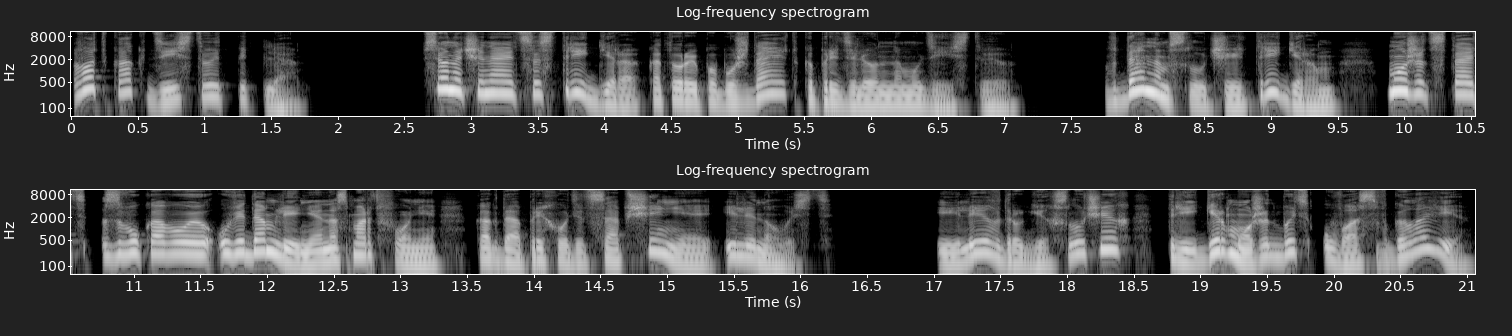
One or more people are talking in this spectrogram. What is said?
Вот как действует петля. Все начинается с триггера, который побуждает к определенному действию. В данном случае триггером может стать звуковое уведомление на смартфоне, когда приходит сообщение или новость. Или в других случаях триггер может быть у вас в голове.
